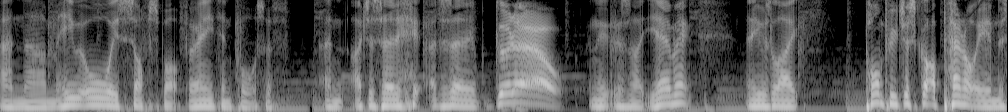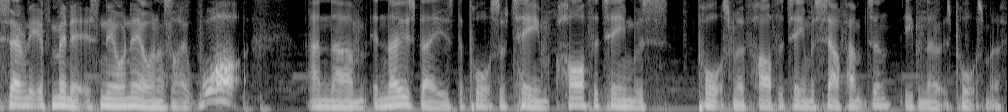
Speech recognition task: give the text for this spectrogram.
And um, he always soft spot for anything Portsmouth. And I just heard it, I just heard him, good out. And it was like, yeah, Mick. And he was like, Pompey just got a penalty in the 70th minute. It's nil nil. And I was like, what? And um, in those days, the Portsmouth team, half the team was Portsmouth, half the team was Southampton, even though it was Portsmouth.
